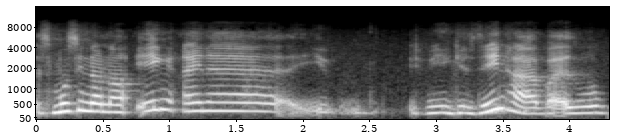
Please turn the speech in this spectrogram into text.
Es muss ihn doch noch irgendeiner irgendwie gesehen haben. Also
